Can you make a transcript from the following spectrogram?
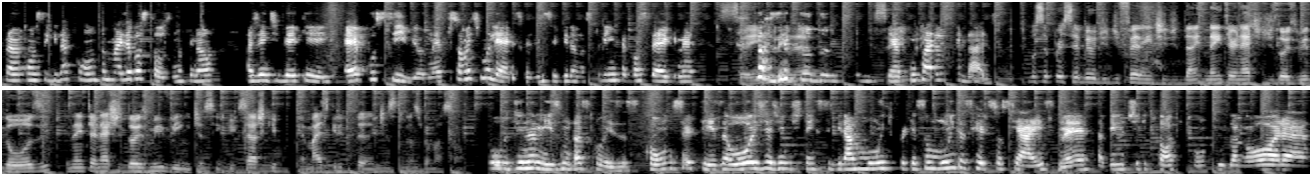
para conseguir dar conta, mas é gostoso. No final, a gente vê que é possível, né? Principalmente mulheres, que a gente se vira nos 30, consegue, né? Sempre, Fazer né? tudo é, com qualidade você percebeu de diferente de, da, na internet de 2012 e na internet de 2020? Assim? O que, que você acha que é mais gritante essa transformação? O dinamismo das coisas, com certeza. Hoje a gente tem que se virar muito, porque são muitas redes sociais, né? Tá vindo TikTok com tudo agora.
